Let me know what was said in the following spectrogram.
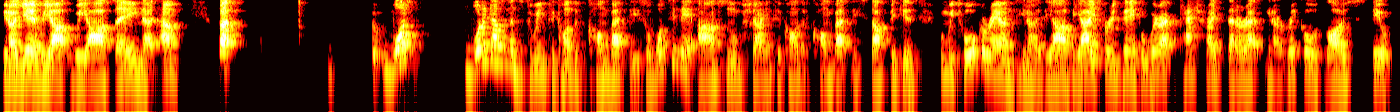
you know, yeah, we are we are seeing that. Um, but what what are governments doing to kind of combat this? Or what's in their arsenal shane to kind of combat this stuff? Because when we talk around you know the rba for example we're at cash rates that are at you know record lows still.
